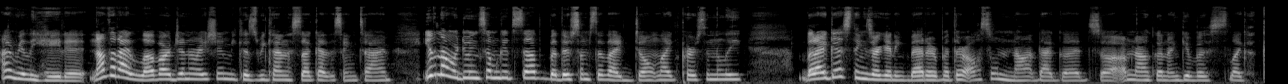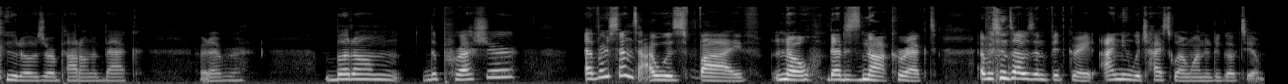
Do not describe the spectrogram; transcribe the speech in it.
I really hate it. Not that I love our generation because we kind of suck at the same time. Even though we're doing some good stuff, but there's some stuff I don't like personally. But I guess things are getting better, but they're also not that good. So I'm not going to give us like kudos or a pat on the back or whatever. But um the pressure ever since I was 5. No, that is not correct. Ever since I was in 5th grade, I knew which high school I wanted to go to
